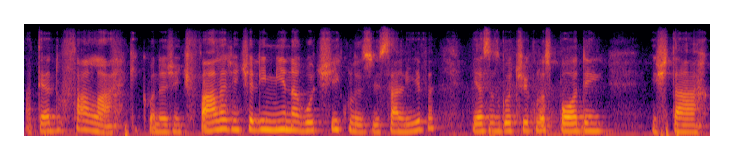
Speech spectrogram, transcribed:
até do falar, que quando a gente fala, a gente elimina gotículas de saliva e essas gotículas podem estar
